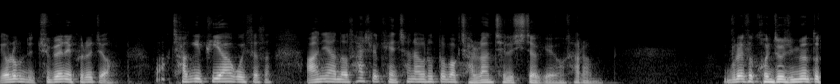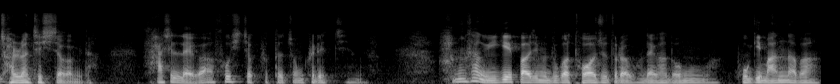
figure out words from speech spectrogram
여러분들 주변에 그러죠. 막 자기 비하하고 있어서 아니야 너 사실 괜찮아. 그럼 또 막 잘난 체를 시작해요. 사람. 물에서 건져주면 또 잘난 체 시작합니다. 사실 내가 소시적부터 좀 그랬지. 항상 위기에 빠지면 누가 도와주더라고. 내가 너무 복이 많나 봐.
